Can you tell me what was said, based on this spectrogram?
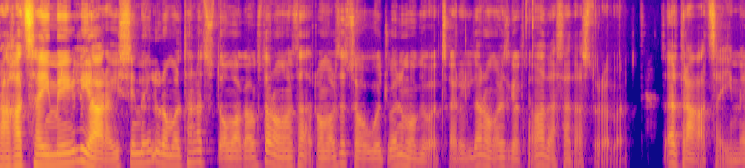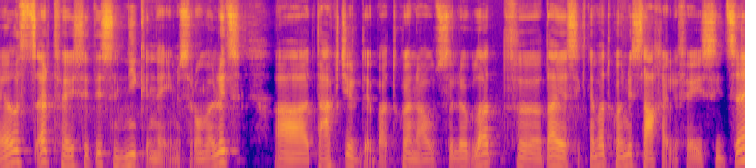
რაღაცა იმეილი არა, ის იმეილი, რომელთანაც სტომა გაქვს და რომელთანაც უეჭველი მოგივა წერილი და რომელიც გექნება დასადასტურებელი. წერთ რაღაცა იმეილს, წერთ Face-ის nicknames, რომელიც დაგჭირდება თქვენ აუცილებლად და ეს იქნება თქვენი სახელი Face-ზე.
